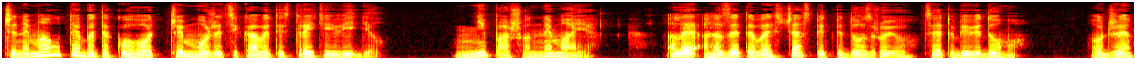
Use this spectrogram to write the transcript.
чи нема у тебе такого, чим може цікавитись третій відділ? Ні, Пашо, немає. Але газета весь час під підозрою, це тобі відомо. Отже,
